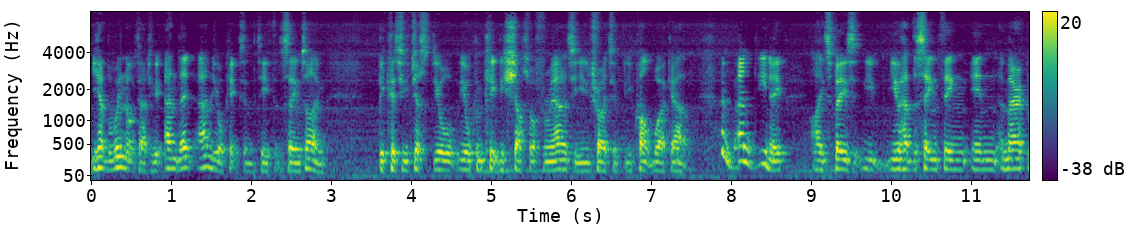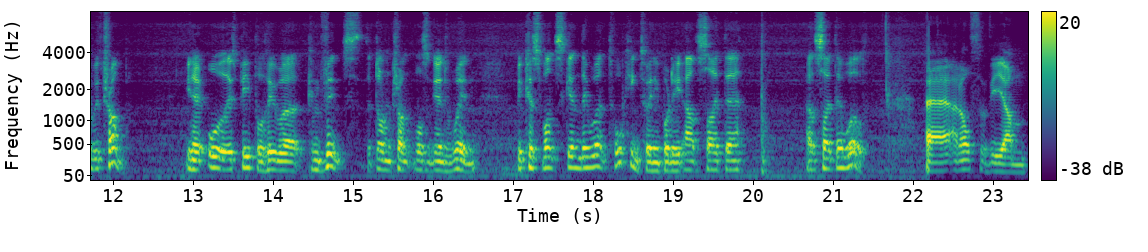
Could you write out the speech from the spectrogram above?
You have the wind knocked out of you, and then and you're kicked in the teeth at the same time because you just you're you're completely shut off from reality. You try to you can't work out, and, and you know I suppose you you had the same thing in America with Trump. You know, all those people who were convinced that Donald Trump wasn't going to win because once again they weren't talking to anybody outside their outside their world. Uh, and also the, um,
